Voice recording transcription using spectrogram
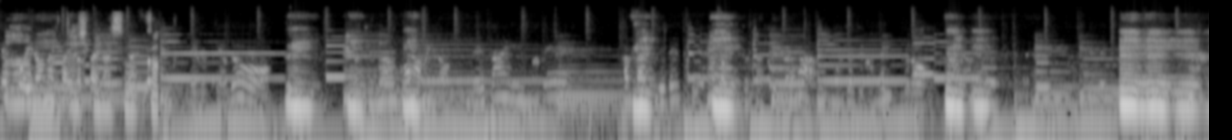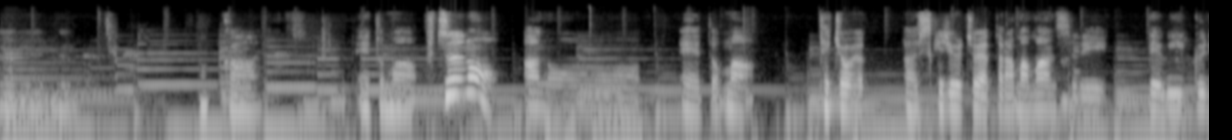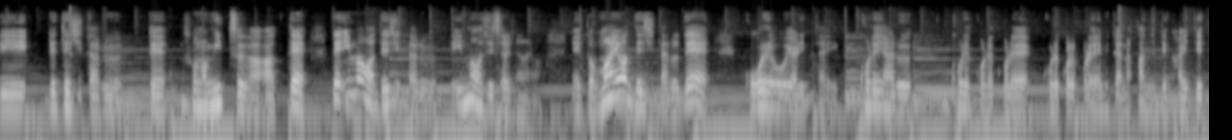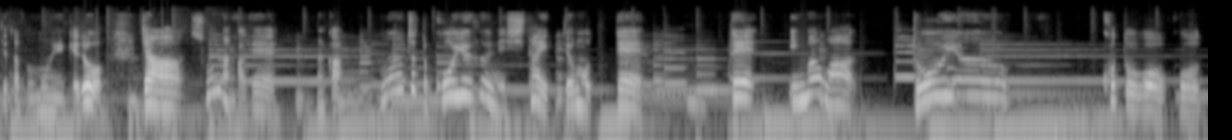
結構いろんなサイト探したりはしてるけど、うんうん自分好みのデザインで、形でっていうのが難しいから、もうじゃあ自分で作ろううんみたいなうんうんうんうんうんうん。そっか。えっ、とまあ普通のあのーえっ、とまあ手帳やあスケジュール帳やったらまあマンスリーでウィークリーでデジタルでその3つがあってで今はデジタル今はデジタルじゃないわ。えっ、と前はデジタルでこれをやりたいこれやるこれこれこれこれこれこれみたいな感じで書いてってたと思うんやけどじゃあその中でなんかもうちょっとこういう風にしたいって思ってで今はどういうことをこ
